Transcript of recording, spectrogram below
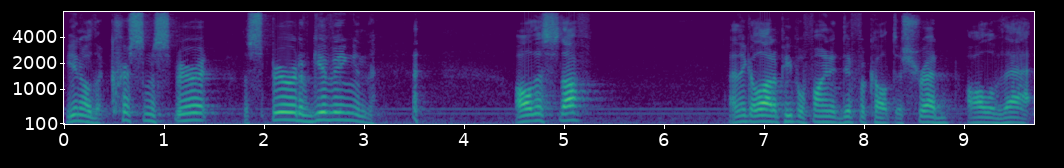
You know, the Christmas spirit, the spirit of giving, and all this stuff. I think a lot of people find it difficult to shred all of that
